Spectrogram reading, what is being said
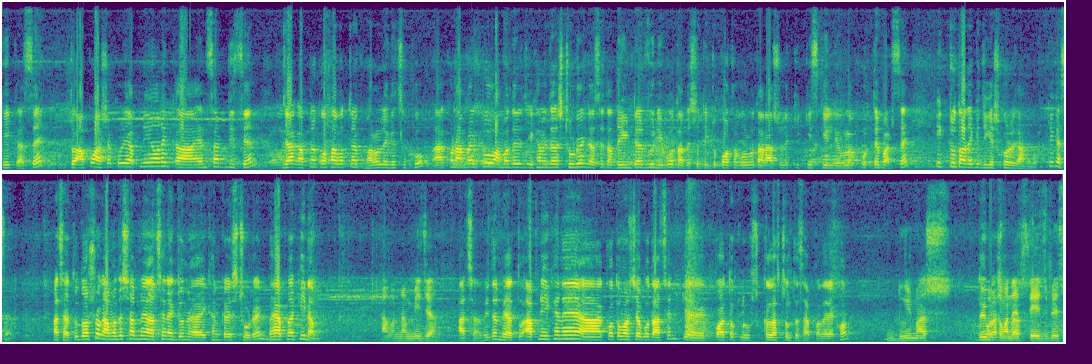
ঠিক আছে। তো আপু আশা করি আপনি অনেক অ্যান্সার দিচ্ছেন যাক আপনার কথাবার্তা ভালো লেগেছে খুব। এখন আমরা একটু আমাদের এখানে যারা স্টুডেন্ট আছে তাদের ইন্টারভিউ নিব তাদের সাথে একটু কথা বলব তারা আসলে কি কি স্কিল ডেভেলপ করতে পারছে একটু তাদেরকে জিজ্ঞেস করে জানব ঠিক আছে? আচ্ছা তো দর্শক আমাদের সামনে আছেন একজন এখানকার স্টুডেন্ট। ভাই আপনার কি নাম? আমার নাম মিজান। আচ্ছা মিজান ভাইয়া তো আপনি এখানে কত মাস যাবত আছেন? কত ক্লাস চলতেছে আপনাদের এখন? দুই মাস দুই মাস মানে। তেজ বেস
